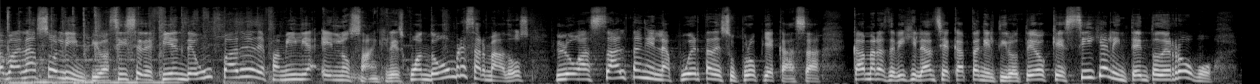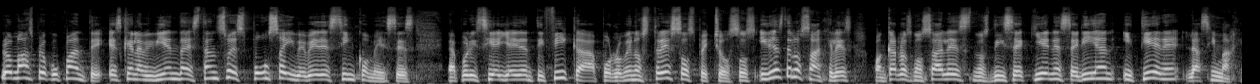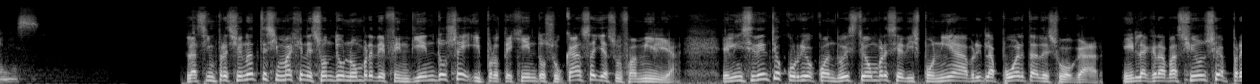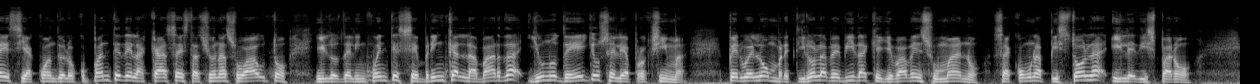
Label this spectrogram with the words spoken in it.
Balazo limpio, así se defiende un padre de familia en Los Ángeles cuando hombres armados lo asaltan en la puerta de su propia casa. Cámaras de vigilancia captan el tiroteo que sigue al intento de robo. Lo más preocupante es que en la vivienda están su esposa y bebé de cinco meses. La policía ya identifica a por lo menos tres sospechosos y desde Los Ángeles, Juan Carlos González nos dice quiénes serían y tiene las imágenes. Las impresionantes imágenes son de un hombre defendiéndose y protegiendo su casa y a su familia. El incidente ocurrió cuando este hombre se disponía a abrir la puerta de su hogar. En la grabación se aprecia cuando el ocupante de la casa estaciona su auto y los delincuentes se brincan la barda y uno de ellos se le aproxima. Pero el hombre tiró la bebida que llevaba en su mano, sacó una pistola y le disparó.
